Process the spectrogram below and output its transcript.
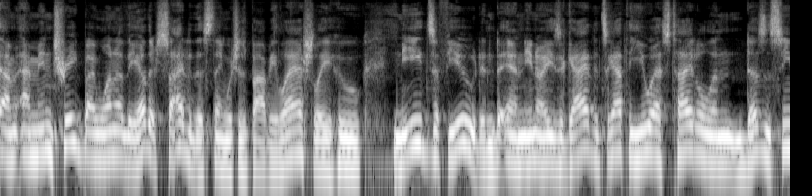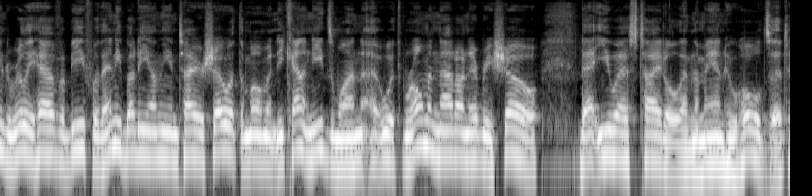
I'm, I'm intrigued by one of the other side of this thing, which is Bobby Lashley, who needs a feud, and and you know he's a guy that's got the U.S. title and doesn't seem to really have a beef with anybody on the entire show at the moment. He kind of needs one uh, with Roman not on every show. That U.S. title and the man who holds it,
